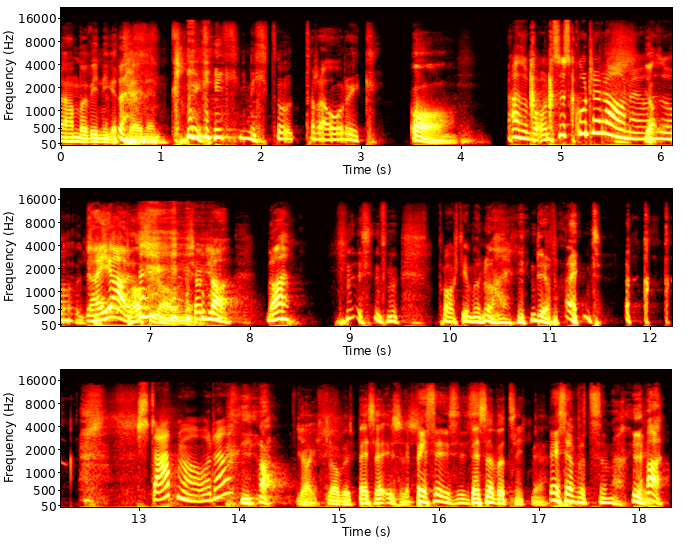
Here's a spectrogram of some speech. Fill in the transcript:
Da haben wir weniger Tränen. Klinge ich nicht so traurig. Oh. Also bei uns ist gute Laune. Ja, Also. Ja, ja, Topflaune. schon klar. Na, braucht immer nur einen, der weint. Starten wir, oder? Ja, ja, ich glaube, besser ist es. besser ist es. Besser wird es nicht mehr. Besser wird's nicht mehr. Ja.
